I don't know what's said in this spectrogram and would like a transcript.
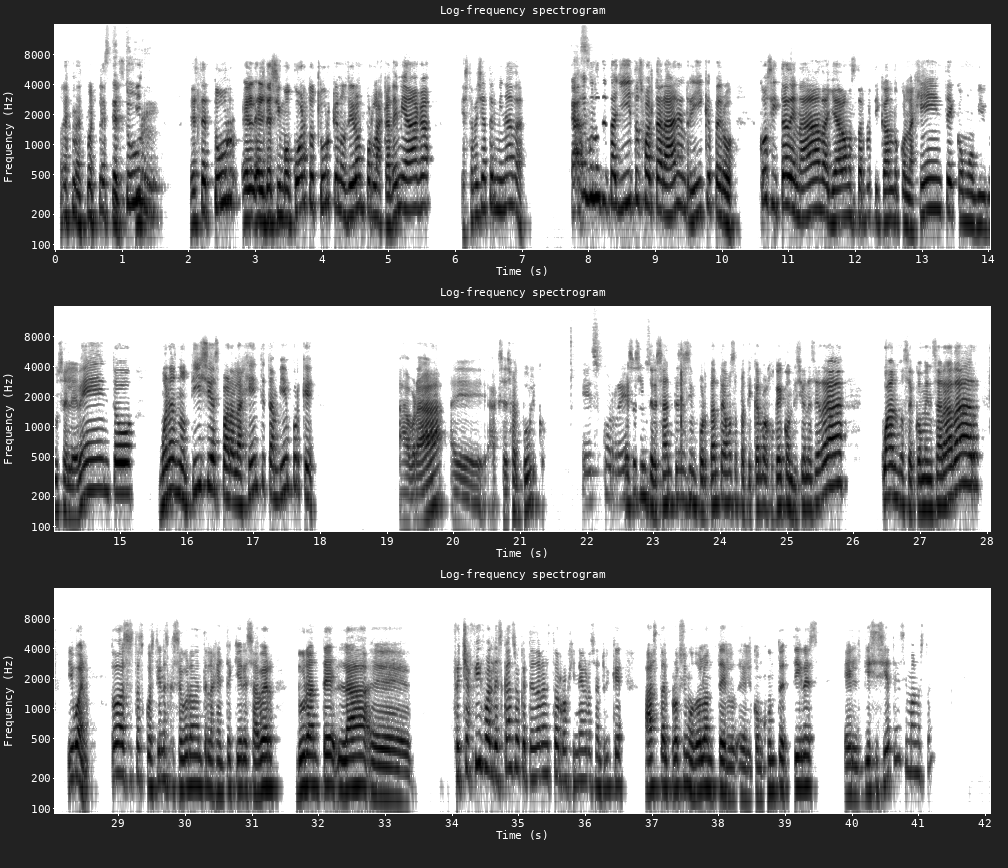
este tour, este tour, el, el, decimocuarto tour que nos dieron por la Academia Haga, esta vez ya terminada. Algunos detallitos faltarán, Enrique, pero cosita de nada, ya vamos a estar platicando con la gente, cómo vimos el evento, buenas noticias para la gente también, porque habrá eh, acceso al público. Es correcto. Eso es interesante, eso es importante, vamos a platicar bajo qué condiciones se dará, cuándo se comenzará a dar, y bueno, todas estas cuestiones que seguramente la gente quiere saber durante la eh, fecha FIFA, el descanso que tendrán estos rojinegros, Enrique, hasta el próximo duelo ante el, conjunto de Tigres el 17, si mal no estoy.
